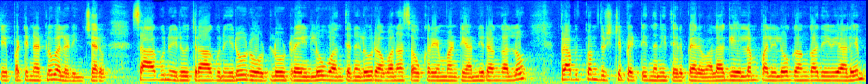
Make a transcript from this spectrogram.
చేపట్టినట్లు వెల్లడించారు. సాగునీరు త్రాగునీరు రోడ్లు ట్రైన్లు వంతెనలు రవాణా సౌకర్యం వంటి అన్ని రంగాల్లో ప్రభుత్వం దృష్టి పెట్టిందని తెలిపారు. అలాగే ఎల్లంపల్లిలో గంగాదేవి ఆలయం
